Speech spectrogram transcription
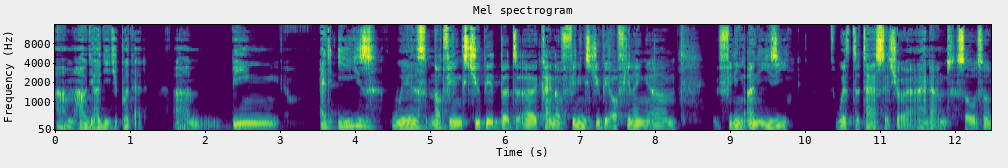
um, how, how did you put that? Um, being at ease with not feeling stupid, but uh, kind of feeling stupid or feeling um, feeling uneasy with the task that you're at hand. So so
